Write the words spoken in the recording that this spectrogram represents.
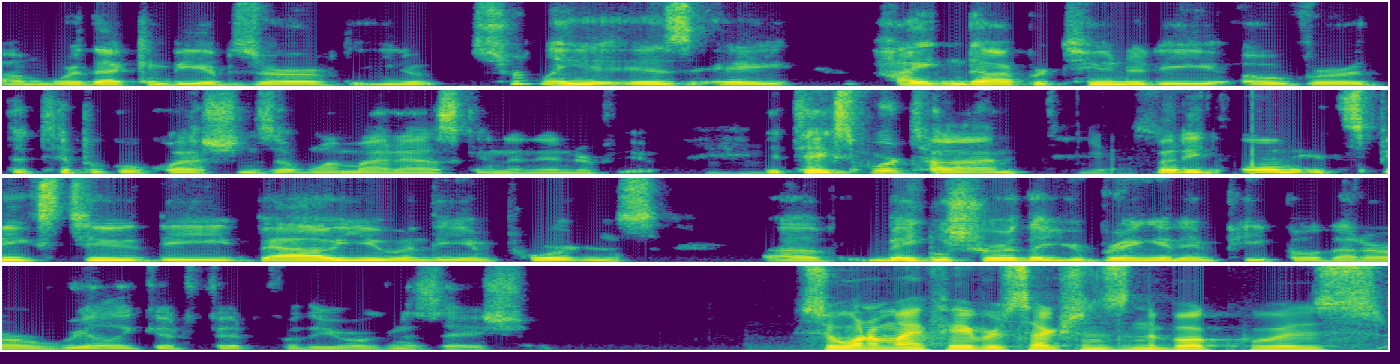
um, where that can be observed you know certainly is a heightened opportunity over the typical questions that one might ask in an interview. Mm-hmm. It takes more time, yes. but again, it speaks to the value and the importance of making sure that you're bringing in people that are a really good fit for the organization. So, one of my favorite sections in the book was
